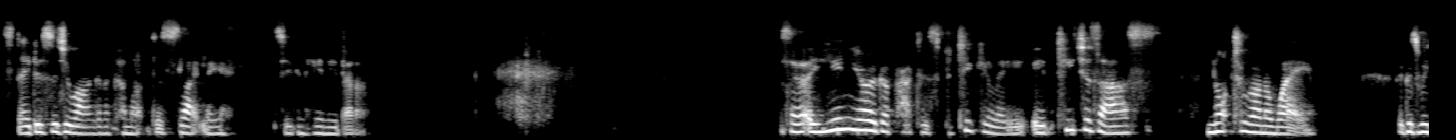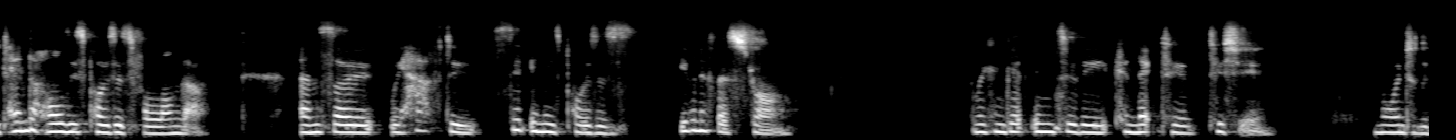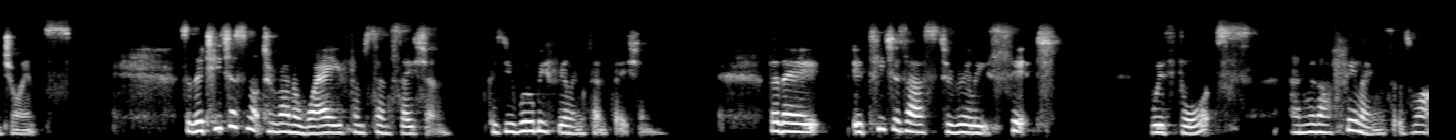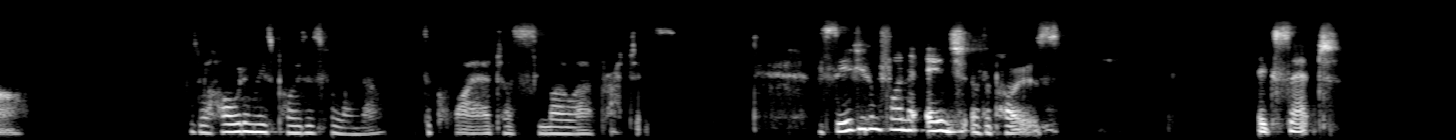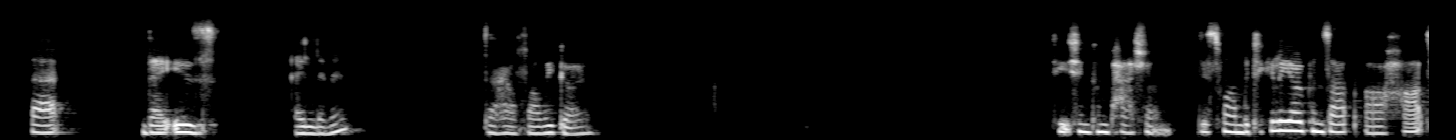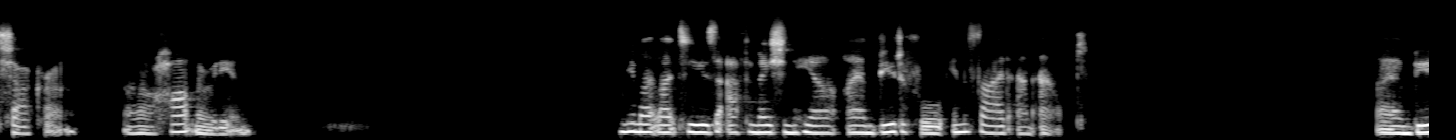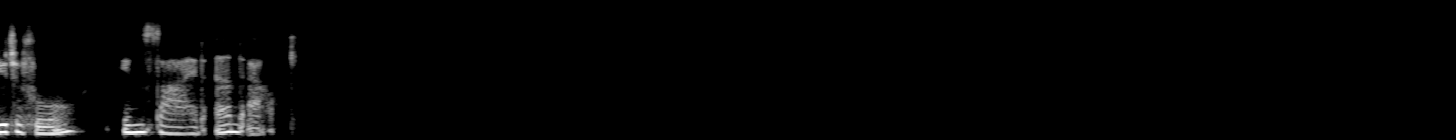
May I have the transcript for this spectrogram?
Stay just as you are. I'm going to come up just slightly so you can hear me better. So a yin yoga practice particularly, it teaches us not to run away because we tend to hold these poses for longer. And so we have to sit in these poses, even if they're strong. We can get into the connective tissue, more into the joints. So they teach us not to run away from sensation because you will be feeling sensation. But they it teaches us to really sit with thoughts and with our feelings as well because we're holding these poses for longer. It's a quieter, slower practice. See if you can find the edge of the pose. Accept that there is a limit to how far we go. Teaching compassion. This one particularly opens up our heart chakra and our heart meridian. You might like to use the affirmation here I am beautiful inside and out. I am beautiful inside and out.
